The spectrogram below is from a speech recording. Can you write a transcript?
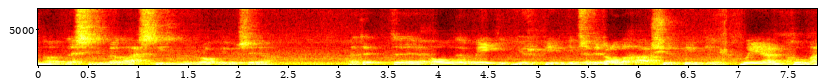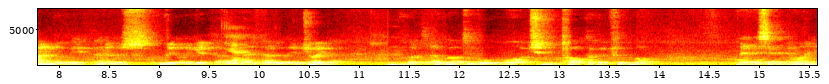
not this season, but last season when Robbie was there. I did uh, all the away European games. I did all the Hearts European games, away and home and away, and it was really good. I, mean, Yeah. I, I really enjoyed it. But I got to go watch and talk about football. And then they sent me money.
